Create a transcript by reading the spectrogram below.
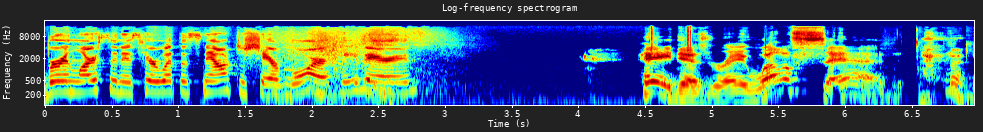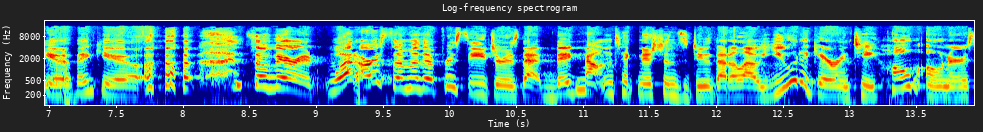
Baron Larson is here with us now to share more. Hey, Baron. Hey, Desiree, well said. Thank you, thank you. so, Baron, what are some of the procedures that Big Mountain technicians do that allow you to guarantee homeowners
